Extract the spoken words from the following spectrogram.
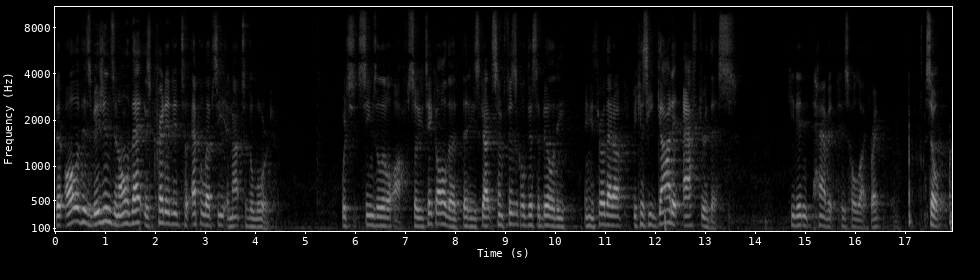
that all of his visions and all of that is credited to epilepsy and not to the Lord, which seems a little off. So you take all the, that he's got some physical disability and you throw that out because he got it after this. He didn't have it his whole life, right? So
